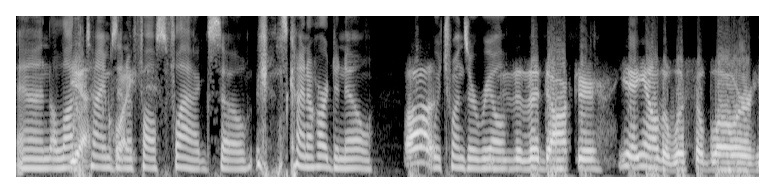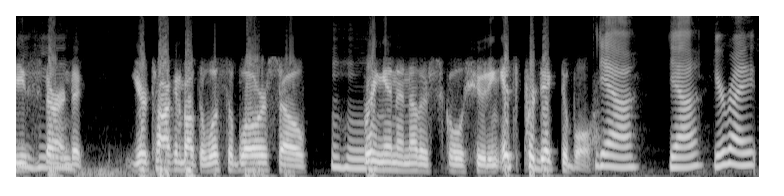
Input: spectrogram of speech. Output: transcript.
and a lot Yes, of times in a false flag. So it's kind of hard to know which ones are real. The, the doctor, yeah, you know, the whistleblower. He's Mm-hmm. starting to. You're talking about the whistleblower, so Mhm. bring in another school shooting. It's predictable. Yeah, yeah, you're right.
